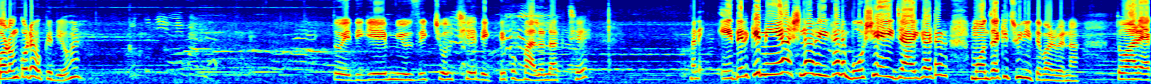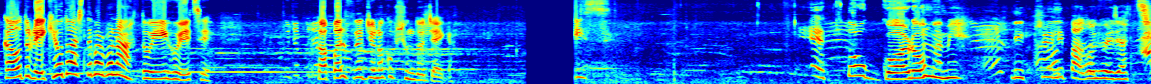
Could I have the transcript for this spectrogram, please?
গরম করে ওকে দিও হ্যাঁ? তো এদিকে মিউজিক চলছে, দেখতে খুব ভালো লাগছে। মানে এদেরকে নিয়ে আসলে আর এখানে বসে এই জায়গাটার মজা কিছুই নিতে পারবে না। তো আর একাও তো রেখেও তো আসতে পারব না, তো এই হয়েছে। কাপলসদের জন্য খুব সুন্দর জায়গা। এত গরম আমি লিটারেলি পাগল হয়ে যাচ্ছি।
